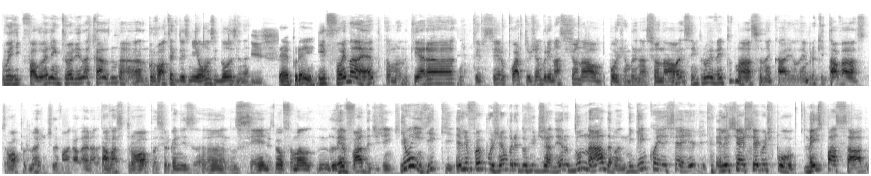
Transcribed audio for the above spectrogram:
o Henrique falou, ele entrou ali na casa na, por volta de 2011, 12, né? Isso. É, por aí. E foi na época, mano, que era o terceiro, quarto Jamboree Nacional. Pô, Jamboree Nacional é sempre um evento massa, né, cara? Eu lembro que tava as tropas, meu, a gente levou uma galera, né? Tava as tropas se organizando, os sênios, meu, foi uma levada de gente. E o Henrique, ele foi pro Jamboree do Rio de Janeiro do nada, mano. Ninguém conhecia ele. Ele tinha chego, tipo, mês passado.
